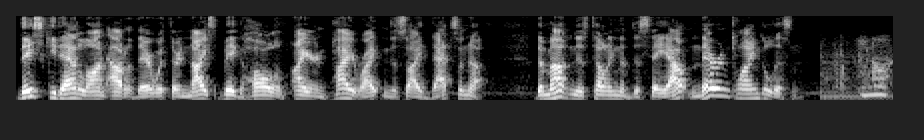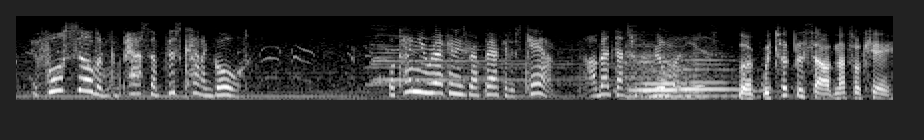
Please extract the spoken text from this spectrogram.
They skedaddle on out of there with their nice big haul of iron pyrite and decide that's enough. The mountain is telling them to stay out, and they're inclined to listen. You know, if old Seldom can pass up this kind of gold, what kind do you reckon he's got back at his camp? I'll bet that's where the real money is. Look, we took this out, and that's okay.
